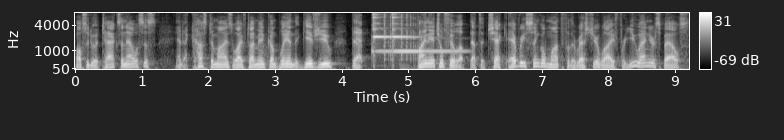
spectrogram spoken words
Also do a tax analysis and a customized lifetime income plan that gives you that financial fill up. That's a check every single month for the rest of your life for you and your spouse.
